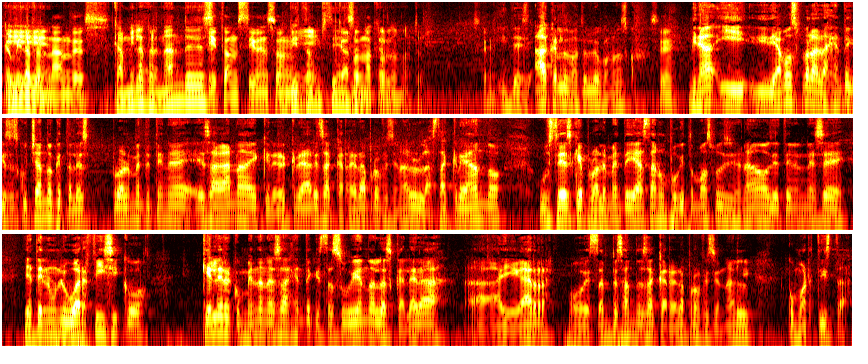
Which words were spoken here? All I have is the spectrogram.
Camila eh, Fernández, Camila Fernández. Ethan Stevenson y Stevenson, Carlos Matul. Carlos Matul. Sí, Y de- Ah, Carlos Matul lo conozco. sí. Mira, y, y digamos para la gente que está escuchando que tal vez probablemente tiene esa gana de querer crear esa carrera profesional o la está creando, ustedes que probablemente ya están un poquito más posicionados, ya tienen ese, ya tienen un lugar físico, ¿qué le recomiendan a esa gente que está subiendo la escalera a, a llegar o está empezando esa carrera profesional como artista?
